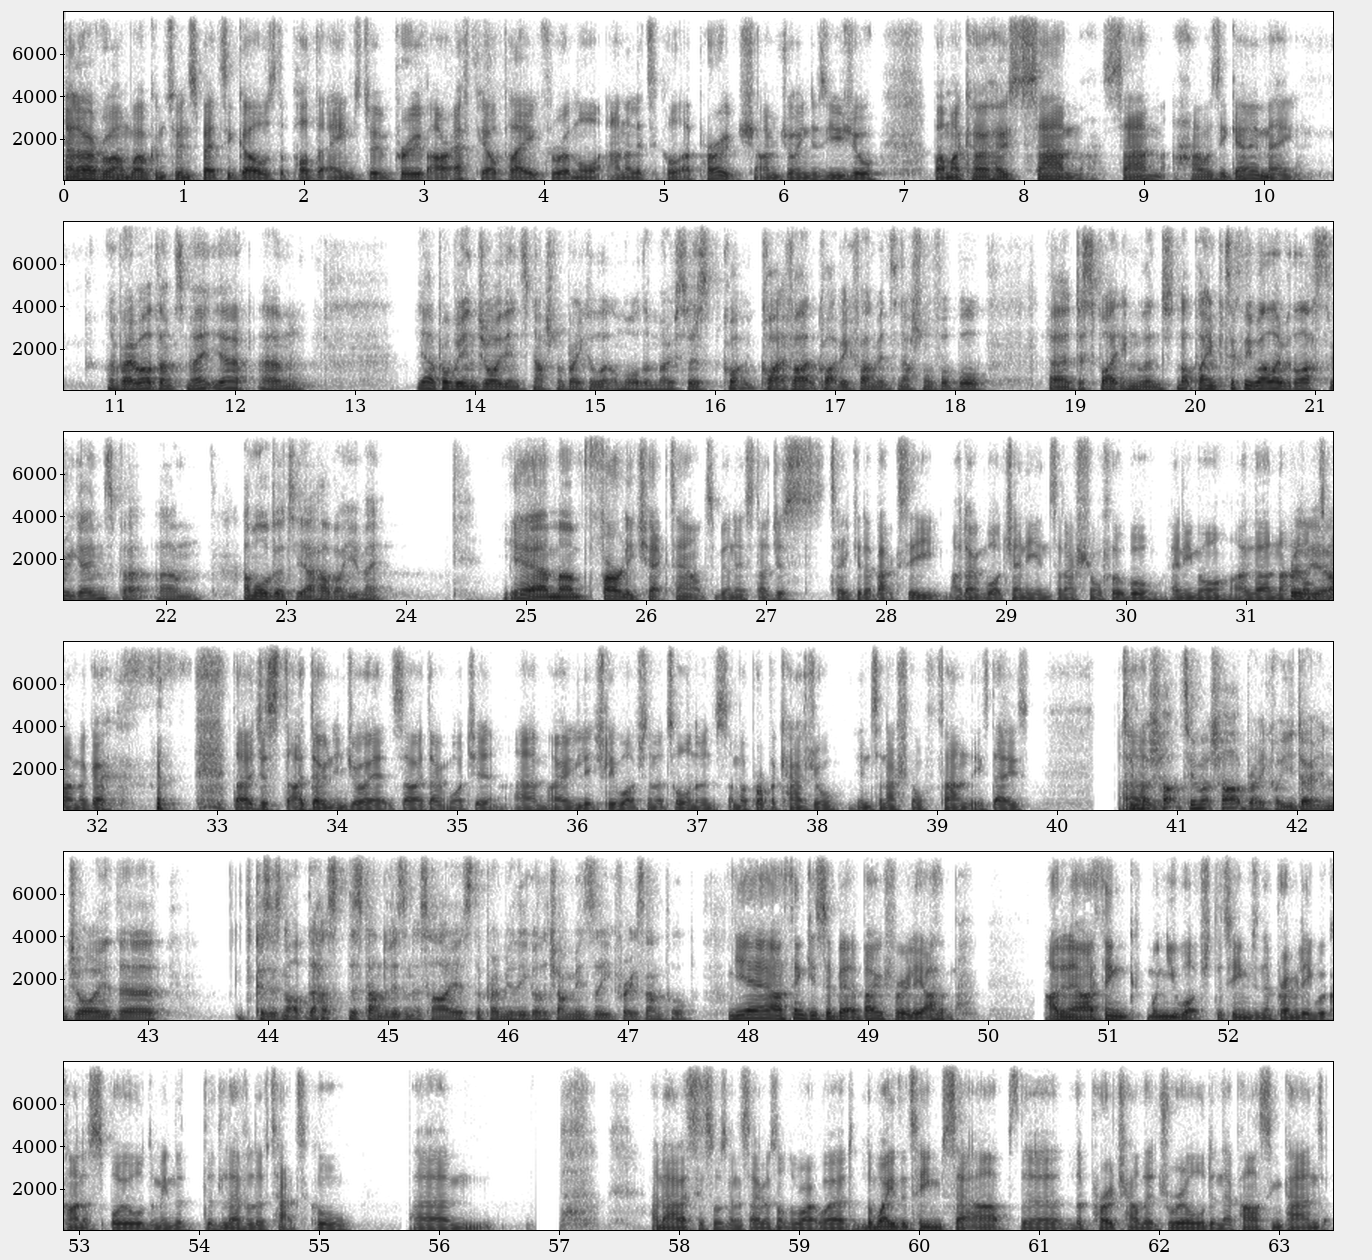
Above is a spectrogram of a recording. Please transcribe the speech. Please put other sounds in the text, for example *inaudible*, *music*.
Hello, everyone. Welcome to Inspected Goals, the pod that aims to improve our FPL play through a more analytical approach. I'm joined, as usual, by my co host, Sam. Sam, how is it going, mate? I'm very well, thanks, mate. Yeah. Um, yeah, I probably enjoy the international break a little more than most. There's quite quite a, quite a big fan of international football, uh, despite England not playing particularly well over the last three games. But um, I'm all good. Yeah, how about you, mate? Yeah, I'm um, thoroughly checked out. To be honest, I just take it a back seat. I don't watch any international football anymore. I learned that really, a long yeah. time ago. *laughs* that I just I don't enjoy it, so I don't watch it. Um, I literally watch them at tournaments. I'm a proper casual international fan these days. Too um, much too much heartbreak, or you don't enjoy the because it's not the the standard isn't as high as the Premier League or the Champions League, for example. Yeah, I think it's a bit of both, really. I, I don't know. I think when you watch the teams in the Premier League, we're kind of spoiled. I mean, the, the level of tactical um, *sighs* analysis, I was going to say, it's not the right word. The way the team's set up, the the approach, how they're drilled in their passing patterns,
